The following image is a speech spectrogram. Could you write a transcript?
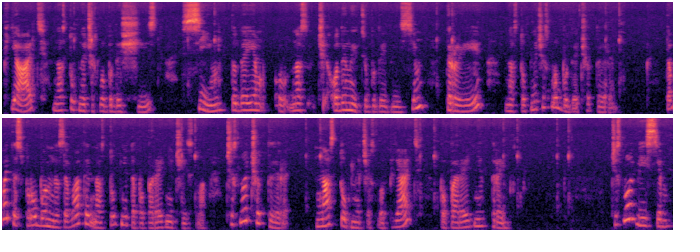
5, наступне число буде 6, 7, додаємо одиницю буде 8, 3, наступне число буде 4. Давайте спробуємо називати наступні та попередні числа. Число 4, наступне число 5, попереднє 3. Число 8,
